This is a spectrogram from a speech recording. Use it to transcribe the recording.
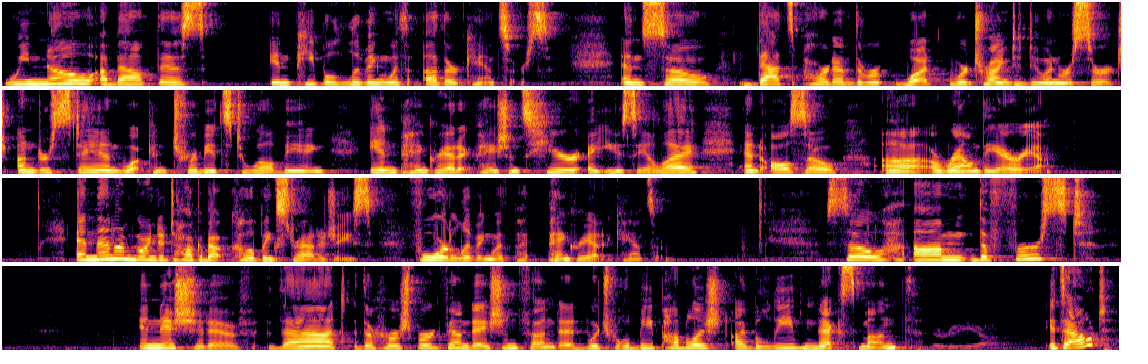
We know about this in people living with other cancers. And so that's part of the, what we're trying to do in research understand what contributes to well being in pancreatic patients here at UCLA and also uh, around the area. And then I'm going to talk about coping strategies for living with pancreatic cancer. So, um, the first initiative that the Hirshberg Foundation funded, which will be published, I believe, next month. It's out?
